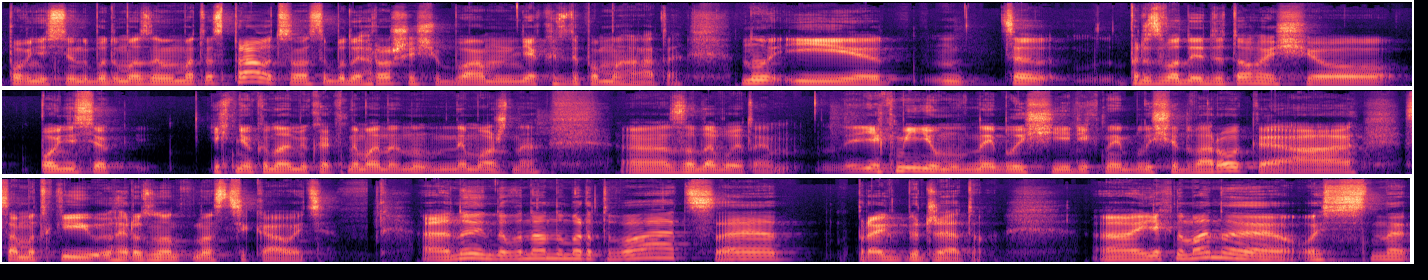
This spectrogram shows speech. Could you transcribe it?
повністю не будемо з ними мати справу, то у нас не буде грошей, щоб вам якось допомагати. Ну і це призводить до того, що повністю їхню економіку, як на мене, ну не можна е, задавити. Як мінімум, в найближчий рік, найближчі два роки, а саме такий горизонт нас цікавить. Е, ну і новина номер два це проект бюджету. Е, як на мене, ось на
